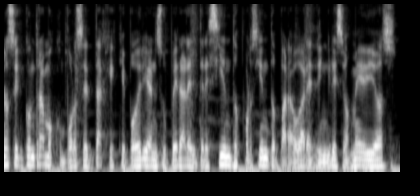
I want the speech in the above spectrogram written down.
nos encontramos con porcentajes que podrían superar el 300% para hogares de ingresos medios,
